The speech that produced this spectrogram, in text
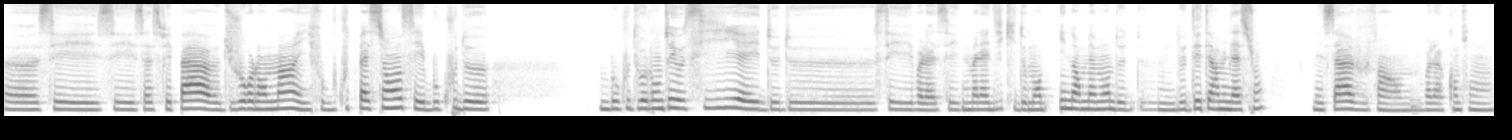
Euh, c'est, c'est, ça se fait pas euh, du jour au lendemain. il faut beaucoup de patience et beaucoup de, beaucoup de volonté aussi. Et de, de c'est, voilà, c'est une maladie qui demande énormément de, de détermination. Mais ça, enfin, voilà, quand on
